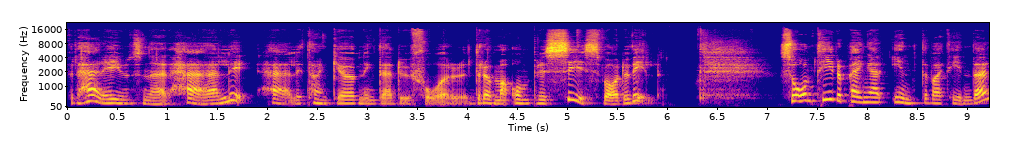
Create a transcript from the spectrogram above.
För det här är ju en sån här härlig, härlig tankeövning där du får drömma om precis vad du vill. Så om tid och pengar inte var ett hinder,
